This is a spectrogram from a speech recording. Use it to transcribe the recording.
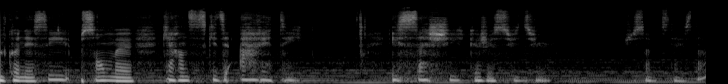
le connaissez, psaume 46 qui dit Arrêtez et sachez que je suis Dieu. Juste un petit instant.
